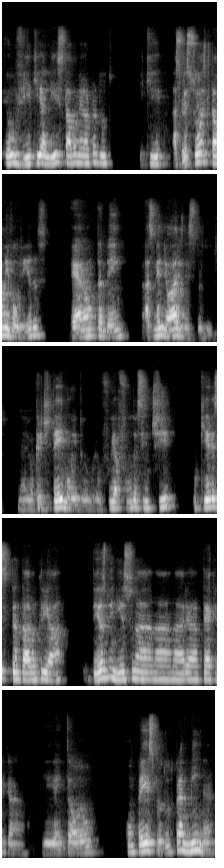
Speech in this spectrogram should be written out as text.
eu vi que ali estava o melhor produto e que as Perfeito. pessoas que estavam envolvidas eram também as melhores nesse produto. Né? Eu acreditei muito, eu fui a fundo, eu senti o que eles tentaram criar desde o início na, na, na área técnica. Né? E então eu comprei esse produto para mim, né?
